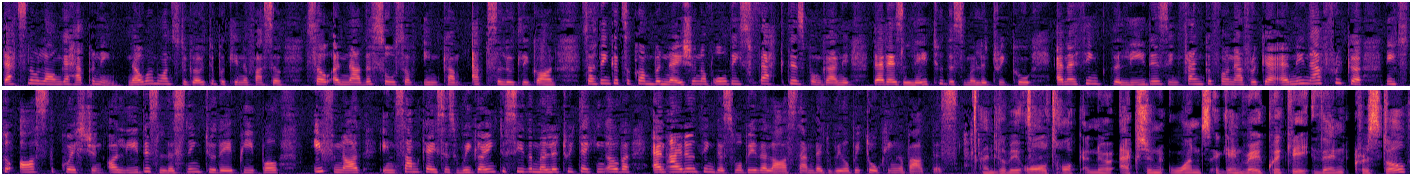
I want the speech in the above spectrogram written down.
That's no longer happening. No one wants to go to Burkina Faso. So another source of income absolutely gone. So I think it's a combination of all these factors, Bongani, that has led to this military coup. And I think the leaders in Francophone Africa and in Africa needs to ask the question, are leaders listening to their people? If not, in some cases, we're going to see the military taking over. And I don't think this will be the last time that we'll be talking about this. And it'll be all talk and no action once again. Very quickly, then, Crystal.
